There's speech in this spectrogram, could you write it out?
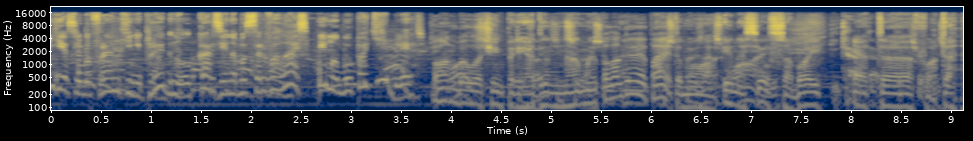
Если бы Фрэнки не прыгнул, корзина бы сорвалась, и мы бы погибли. Он был очень предан нам, и полагаю, поэтому и носил с собой это фото.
